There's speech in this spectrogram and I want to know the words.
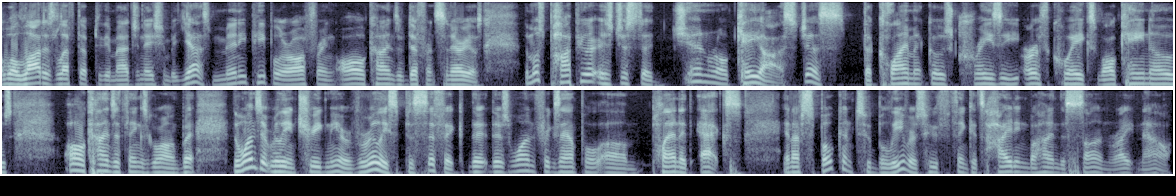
Well, a lot is left up to the imagination, but yes, many people are offering all kinds of different scenarios. The most popular is just a general chaos, just the climate goes crazy, earthquakes, volcanoes, all kinds of things go wrong. But the ones that really intrigue me are really specific. There, there's one, for example, um, Planet X. And I've spoken to believers who think it's hiding behind the sun right now.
